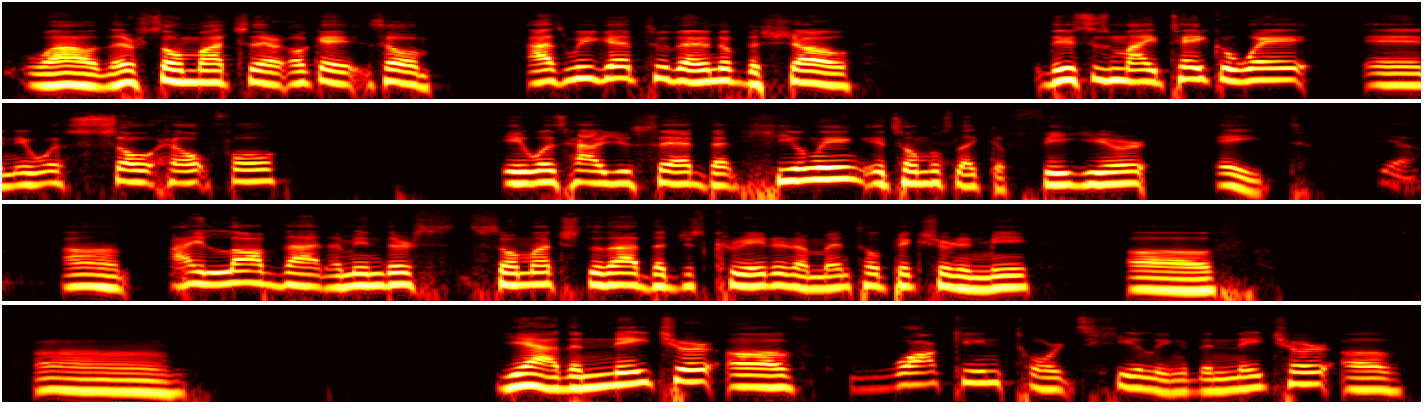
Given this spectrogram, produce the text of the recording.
Wow, there's so much there. Okay, so as we get to the end of the show, this is my takeaway, and it was so helpful. It was how you said that healing, it's almost like a figure eight. Yeah. Um, I love that. I mean, there's so much to that that just created a mental picture in me of, um, yeah, the nature of walking towards healing, the nature of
